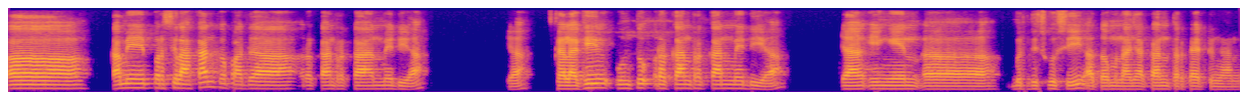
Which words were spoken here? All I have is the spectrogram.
eh, kami persilahkan kepada rekan-rekan media, ya. Sekali lagi untuk rekan-rekan media yang ingin uh, berdiskusi atau menanyakan terkait dengan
